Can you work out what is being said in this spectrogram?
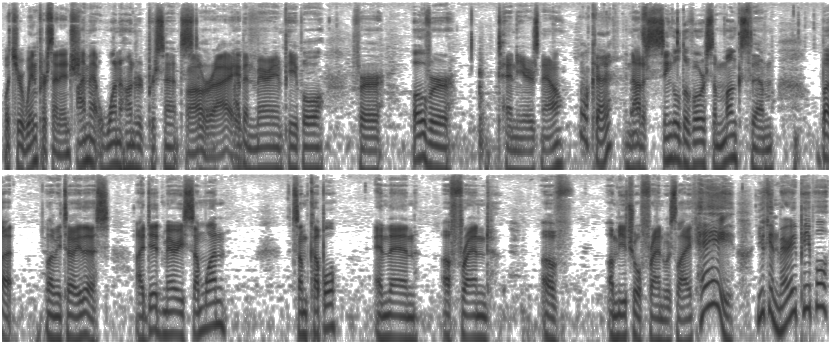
what's your win percentage? I'm at one hundred percent. All right. I've been marrying people for over ten years now, okay, and not a single divorce amongst them. But let me tell you this: I did marry someone, some couple, and then a friend of a mutual friend was like, "Hey, you can marry people.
